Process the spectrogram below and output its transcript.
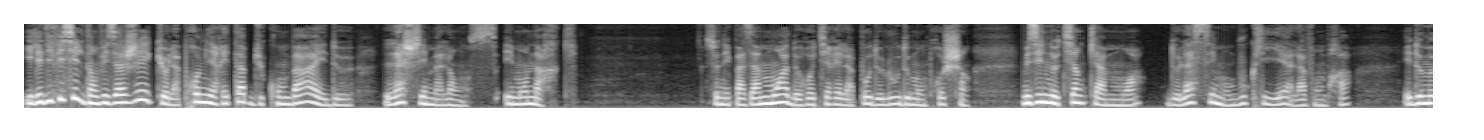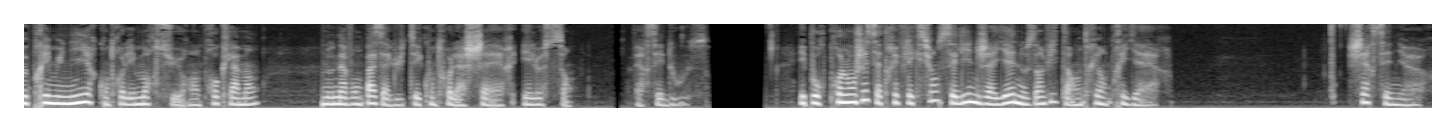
il est difficile d'envisager que la première étape du combat est de lâcher ma lance et mon arc. Ce n'est pas à moi de retirer la peau de loup de mon prochain, mais il ne tient qu'à moi de lasser mon bouclier à l'avant-bras et de me prémunir contre les morsures en proclamant Nous n'avons pas à lutter contre la chair et le sang. Verset 12. Et pour prolonger cette réflexion, Céline Jaillet nous invite à entrer en prière. Cher Seigneur,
